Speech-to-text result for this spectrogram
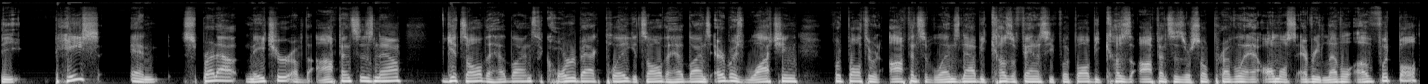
the pace and spread out nature of the offenses now gets all the headlines. The quarterback play gets all the headlines. Everybody's watching football through an offensive lens now because of fantasy football, because the offenses are so prevalent at almost every level of football.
